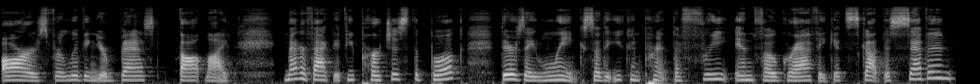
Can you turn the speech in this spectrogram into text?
R's for living your best thought life. Matter of fact, if you purchase the book, there's a link so that you can print the free infographic. It's got the seven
